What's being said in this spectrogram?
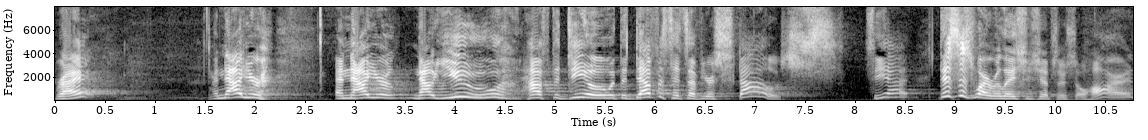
right? And now you're and now you're now you have to deal with the deficits of your spouse. See that? This is why relationships are so hard.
